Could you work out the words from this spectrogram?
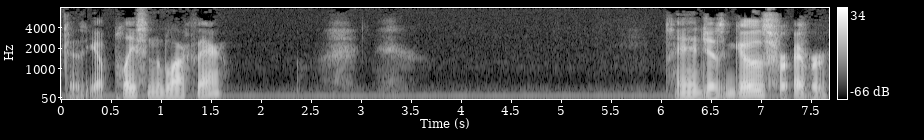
Because you got placing the block there. And it just goes forever.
